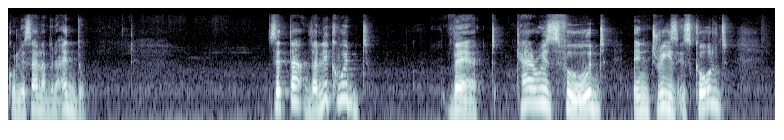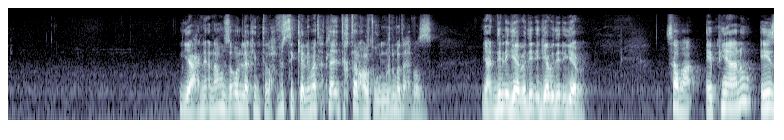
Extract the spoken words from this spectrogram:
كل سنة بنعده ستة the liquid that carries food in trees is called يعني أنا عاوز أقول لك أنت لو حفظت الكلمات هتلاقي تختار على طول من غير ما تحفظ. يعني دي الإجابة دي الإجابة دي الإجابة. سبعة a piano is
